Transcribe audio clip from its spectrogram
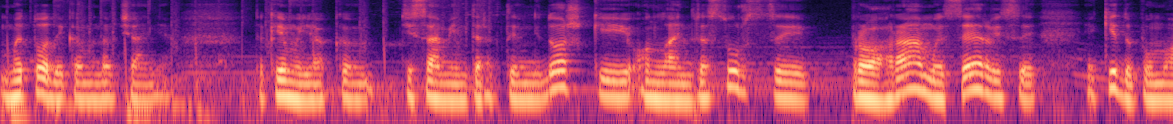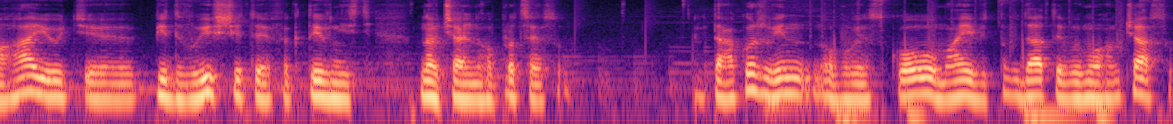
методиками навчання, такими як е, ті самі інтерактивні дошки, онлайн-ресурси, програми, сервіси, які допомагають е, підвищити ефективність навчального процесу. Також він обов'язково має відповідати вимогам часу.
